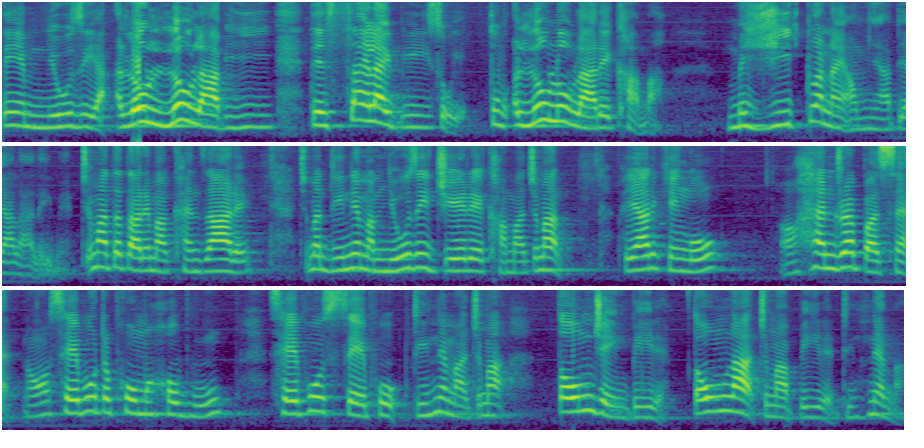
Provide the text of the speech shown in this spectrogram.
တင်းရဲ့မျိုးစေ့ကအလုတ်လုတ်လာပြီတင်းစိုက်လိုက်ပြီဆိုရင် तू အလုတ်လုတ်လာတဲ့ခါမှာ မရီတွက်နိုင်အောင်များပြားလာလိမ့်မယ်ကျမတက်တာထဲမှာခံစားရတယ်ကျမဒီနေ့မှာမျိုးစိတ်ကျဲတဲ့ခါမှာကျမဘုရားသခင်ကို100%เนาะဆယ်ဖို့တဖို့မဟုတ်ဘူးဆယ်ဖို့ဆယ်ဖို့ဒီနှစ်မှာကျမ3ချိန်ပေးတယ်3လကျမပေးတယ်ဒီနှစ်မှာ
